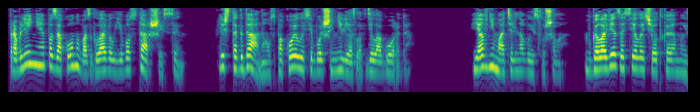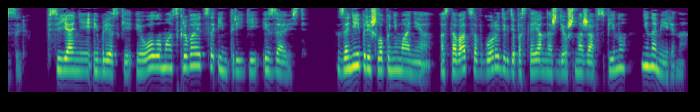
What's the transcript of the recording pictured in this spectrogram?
Правление по закону возглавил его старший сын. Лишь тогда она успокоилась и больше не лезла в дела города. Я внимательно выслушала. В голове засела четкая мысль. В сиянии и блеске Эолума скрываются интриги и зависть. За ней пришло понимание, оставаться в городе, где постоянно ждешь ножа в спину, не намерено.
